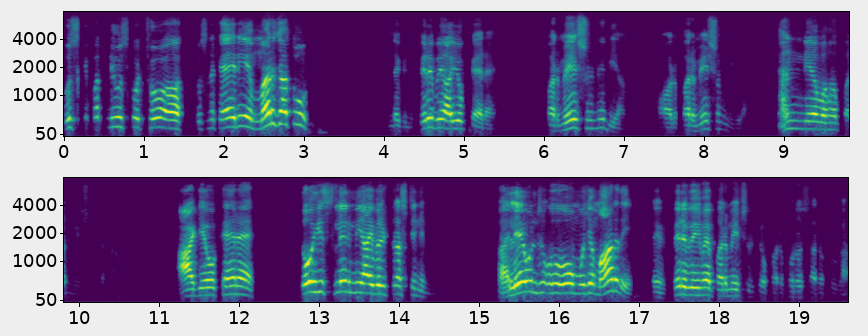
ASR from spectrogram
उसकी पत्नी उसको छो उसने कह रही है, मर जा तू। लेकिन फिर भी आयुब कह रहे हैं, परमेश्वर ने दिया और परमेश्वर ने दिया धन्य वह परमेश्वर का नाम। आगे वो कह रहे हैं, दो ही स्लिन मी आई विल ट्रस्ट इन भले उन, वो मुझे मार दे, लेकिन फिर भी मैं परमेश्वर के ऊपर भरोसा रखूँगा।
